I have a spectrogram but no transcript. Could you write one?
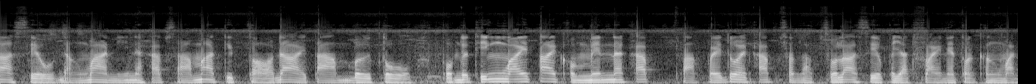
ลาเซลล์ดังว่านี้นะครับ สามารถติดต่อได้ตามเบอร์โทรผมจะทิ้งไว้ใต้คอมเมนต์นะครับ ฝากไปด้วยครับสำหรับโซลาเซลล์ประหยัดไฟในตอนกลางวัน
